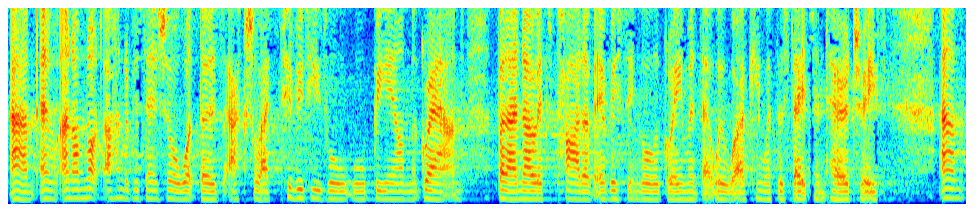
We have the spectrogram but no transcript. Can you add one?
Um, and, and, I'm not 100% sure what those actual activities will, will be on the ground, but I know it's part of every single agreement that we're working with the states and territories. Um,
